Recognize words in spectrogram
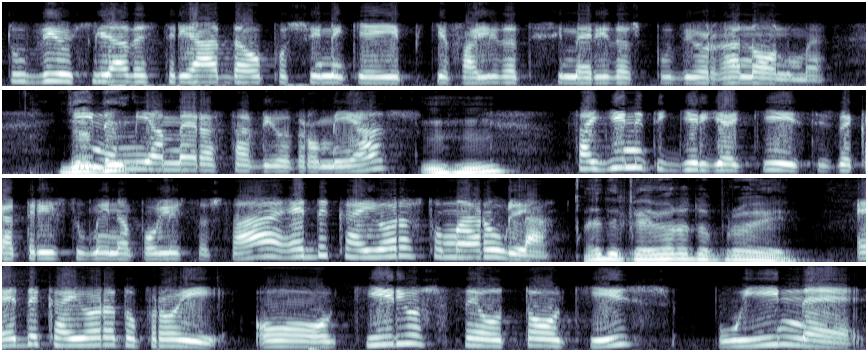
του 2030 όπως είναι και η επικεφαλίδα της ημερίδας που διοργανώνουμε. Γιατί- Είναι μία μέρα σταδιοδρομίας. Μμμ. Θα γίνει την Κυριακή στις 13 του μήνα πολύ σωστά, 11 η ώρα στο Μαρούλα. 11 η ώρα το πρωί. 11 η ώρα το πρωί. Ο κύριος Θεοτόκης που είναι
